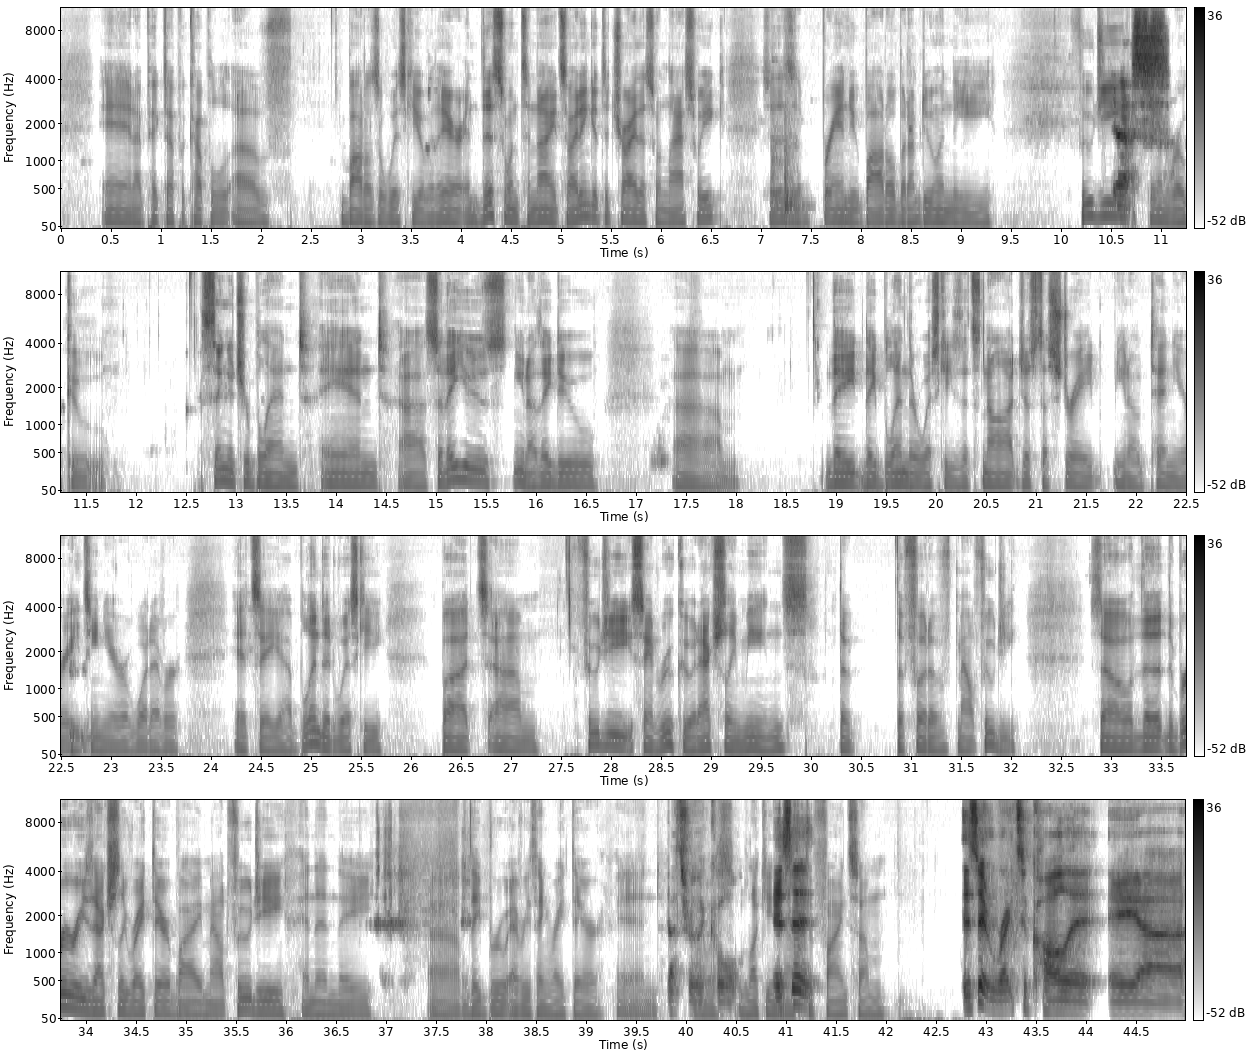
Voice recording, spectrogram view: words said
and I picked up a couple of bottles of whiskey over there, and this one tonight. So I didn't get to try this one last week. So this is a brand new bottle, but I'm doing the Fuji Yes. Sanroku signature blend, and uh, so they use you know they do. Um, they they blend their whiskeys. It's not just a straight, you know, ten year, eighteen year, or whatever. It's a uh, blended whiskey, but um, Fuji Sanroku. It actually means the the foot of Mount Fuji. So the the brewery is actually right there by Mount Fuji, and then they um, they brew everything right there. And That's I really cool. Lucky Is enough it- to find some. is it right to call it a uh,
